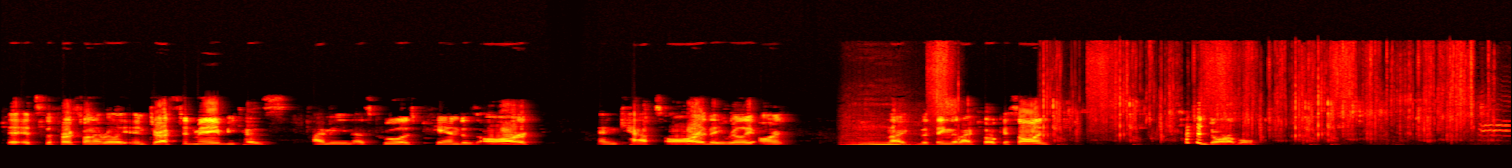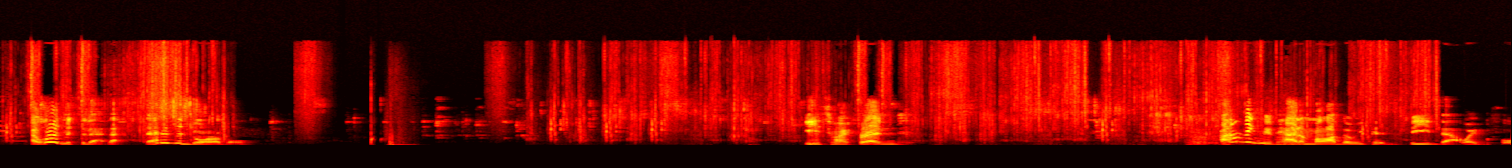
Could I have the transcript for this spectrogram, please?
it's the first one that really interested me because I mean, as cool as pandas are and cats are, they really aren't hmm. like the thing that I focus on. That's adorable. I will admit to that. That that is adorable. Eat, my friend. I don't think we've had a mob that we could feed that way before.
